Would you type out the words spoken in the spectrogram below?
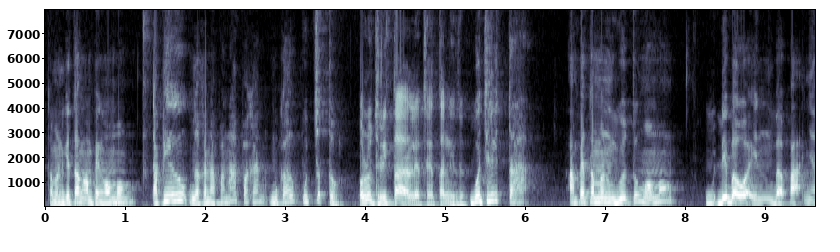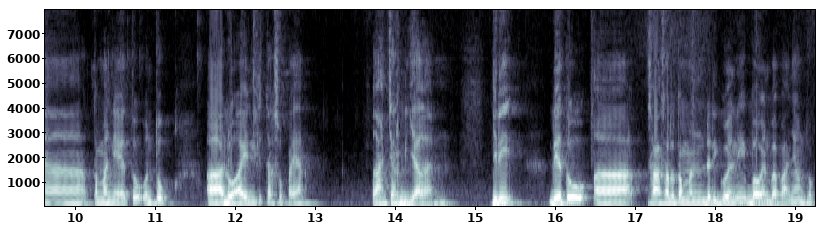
Teman kita sampai ngomong. Tapi lu nggak kenapa-napa kan? Muka lu pucet tuh. Oh lu cerita lihat setan gitu? gue cerita. Sampai temen gue tuh ngomong dia bawain bapaknya temannya itu untuk uh, doain kita supaya lancar di jalan Jadi dia tuh eh, salah satu teman dari gue ini bawain bapaknya untuk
